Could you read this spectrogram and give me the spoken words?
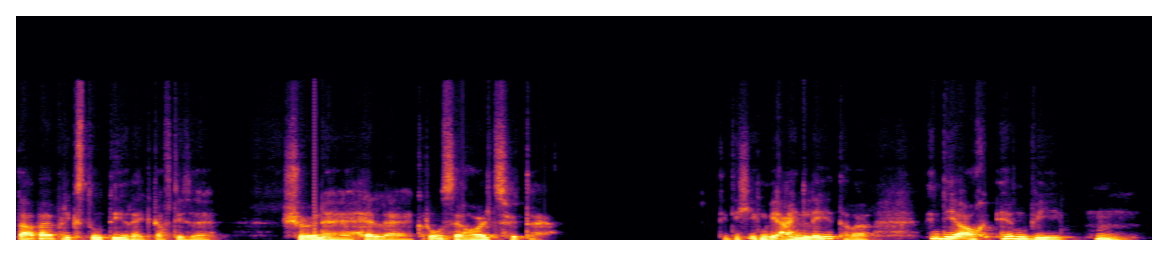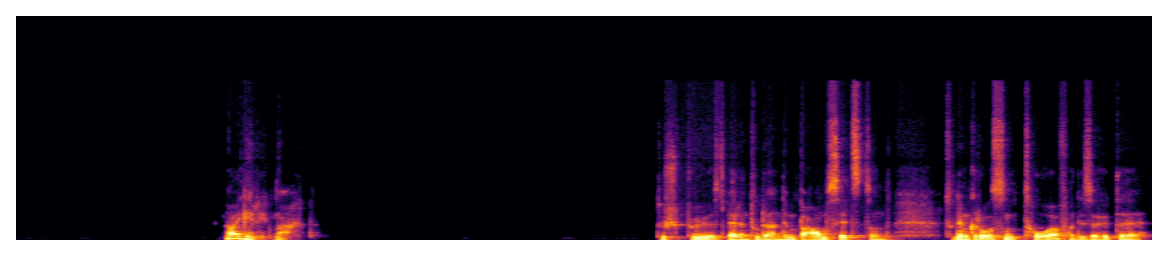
Dabei blickst du direkt auf diese schöne, helle, große Holzhütte, die dich irgendwie einlädt, aber in dir auch irgendwie hm, neugierig macht. Du spürst, während du da an dem Baum sitzt und zu dem großen Tor vor dieser Hütte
